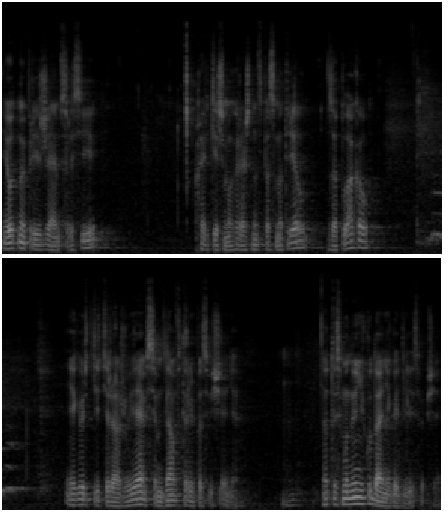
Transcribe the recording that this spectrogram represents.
И вот мы приезжаем с России, Харикеш Махараш нас посмотрел, заплакал. Я говорю, тиражу, я им всем дам вторые посвящения. Ну, то есть мы ну, никуда не годились вообще.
